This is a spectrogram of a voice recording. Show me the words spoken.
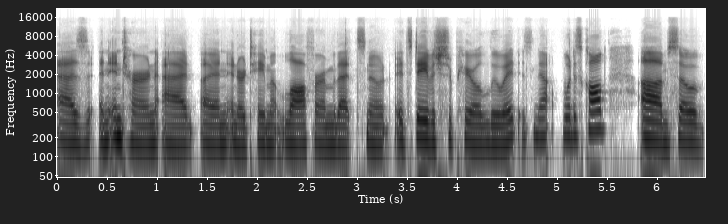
as an intern at an entertainment law firm that's known. It's Davis Shapiro Lewit is now what it's called. Um, so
